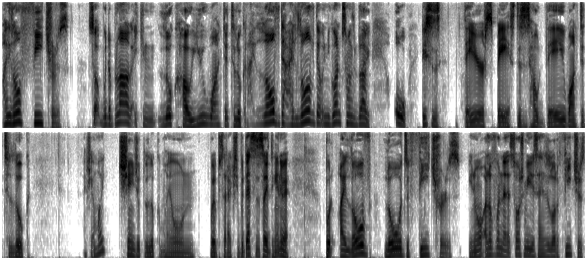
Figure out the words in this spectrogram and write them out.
I love features. So with a blog, I can look how you want it to look, and I love that. I love that when you go on someone's blog. Oh, this is their space. This is how they want it to look. Actually, I might change up the look of my own website actually, but that's the side thing anyway. But I love loads of features. You know, I love when a social media site has a lot of features.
